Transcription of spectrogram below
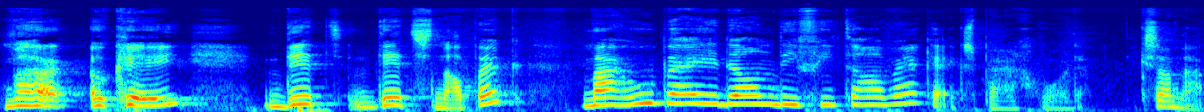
Maar oké, dit, dit snap ik. Maar hoe ben je dan die vitaal werken expert geworden? Ik zei, nou,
